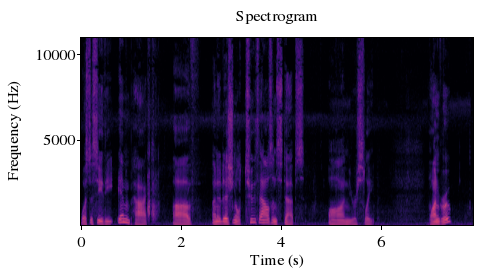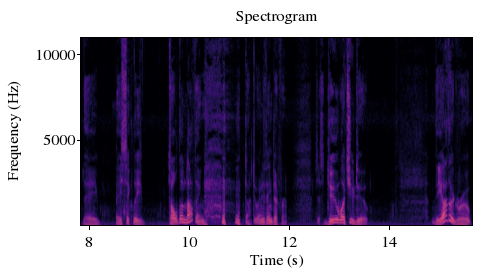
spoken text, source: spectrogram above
was to see the impact of an additional 2,000 steps on your sleep. One group, they basically told them nothing. Don't do anything different. Just do what you do. The other group,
